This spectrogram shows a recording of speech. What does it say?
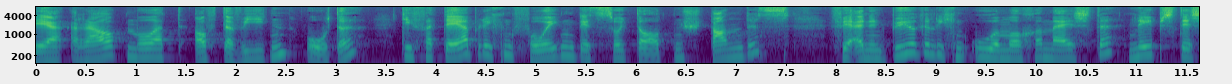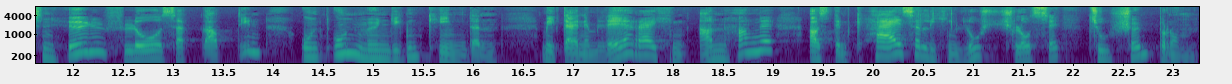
der Raubmord auf der Wieden oder die verderblichen Folgen des Soldatenstandes für einen bürgerlichen Uhrmachermeister nebst dessen hilfloser Gattin und unmündigen Kindern mit einem lehrreichen Anhange aus dem kaiserlichen Lustschlosse zu Schönbrunn.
